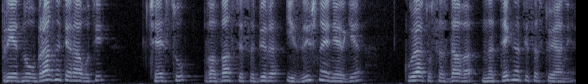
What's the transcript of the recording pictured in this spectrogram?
при еднообразните работи, често във вас се събира излишна енергия, която създава натегнати състояния,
